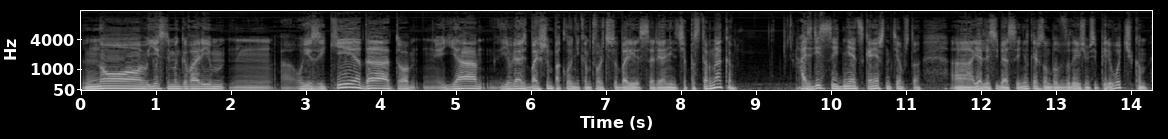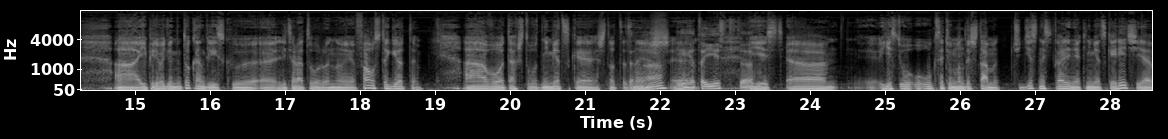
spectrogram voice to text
Но если мы говорим о языке, да, то я являюсь большим поклонником творчества Бориса Леонидовича Пастернака. А здесь соединяется, конечно, тем, что а, я для себя соединил, конечно, он был выдающимся переводчиком а, и переводил не только английскую а, литературу, но и Фауста Гёте. А, вот, так что вот немецкое что-то, да, знаешь... И э, это есть, да. Есть. Э, есть, у, у, кстати, у Мандельштама чудесное стихотворение к немецкой речи. Я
